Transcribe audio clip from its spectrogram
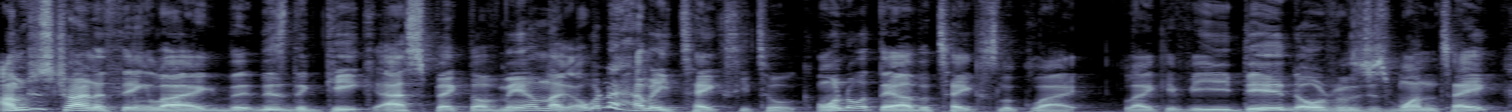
I'm just trying to think like the, this is the geek aspect of me. I'm like, I wonder how many takes he took. I wonder what the other takes look like. Like if he did, or if it was just one take.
